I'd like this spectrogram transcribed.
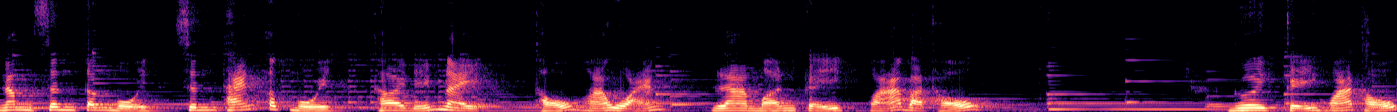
Năm sinh Tân Mùi, sinh tháng Ất Mùi, thời điểm này, thổ hỏa quản là mệnh kỵ hỏa và thổ. Người kỵ hỏa thổ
